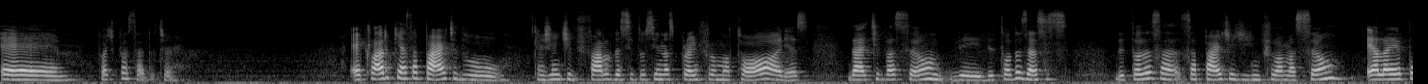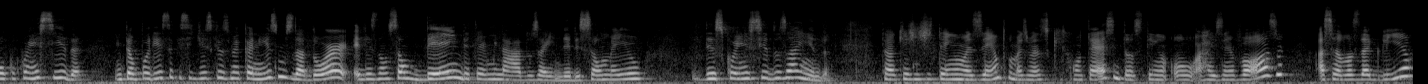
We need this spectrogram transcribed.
É, pode passar, doutor. É claro que essa parte do que a gente fala das citocinas pró-inflamatórias, da ativação de, de todas essas de toda essa, essa parte de inflamação, ela é pouco conhecida. Então, por isso que se diz que os mecanismos da dor, eles não são bem determinados ainda, eles são meio desconhecidos ainda. Então, aqui a gente tem um exemplo, mais ou menos, do que acontece. Então, você tem a raiz nervosa, as células da glia.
